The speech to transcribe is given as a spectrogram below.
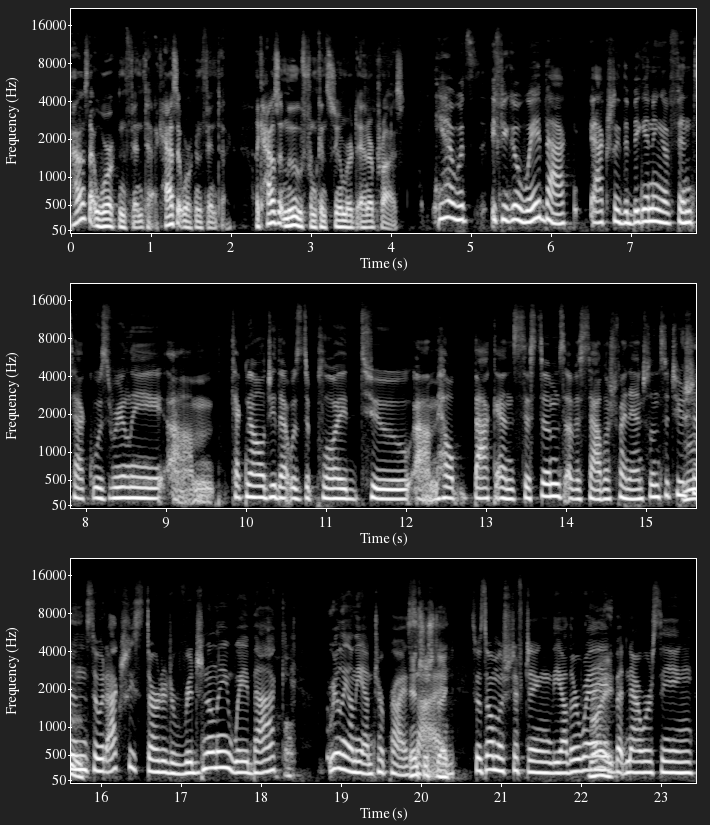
how has that worked in fintech? Has it worked in fintech? Like, how's it moved from consumer to enterprise? Yeah, what's if you go way back, actually, the beginning of fintech was really um, technology that was deployed to um, help back end systems of established financial institutions. So it actually started originally way back, really on the enterprise Interesting. side. So it's almost shifting the other way, Right. but now we're seeing.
